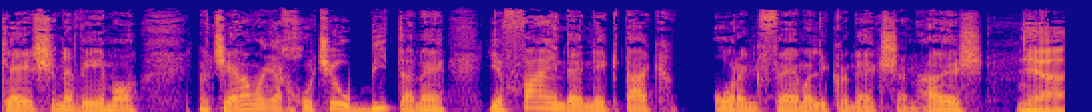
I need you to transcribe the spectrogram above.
klej še ne vemo, načeloma ga hoče ubiti, je fajn, da je nek tak Orange Family Connection. a Veš, Ja.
